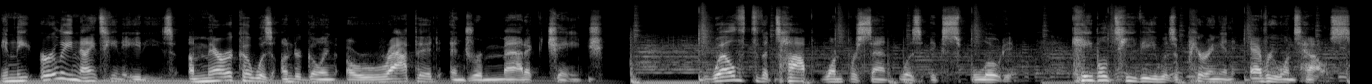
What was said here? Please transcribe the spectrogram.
In the early 1980s, America was undergoing a rapid and dramatic change. Wealth to the top 1% was exploding. Cable TV was appearing in everyone's house.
